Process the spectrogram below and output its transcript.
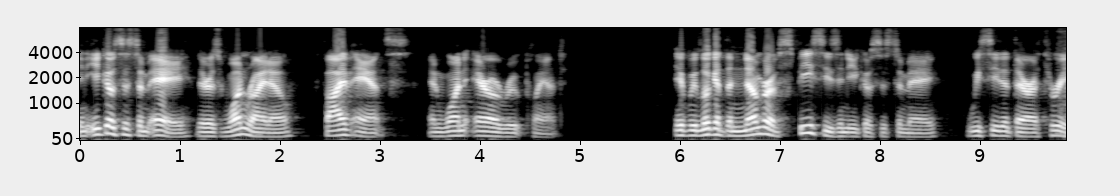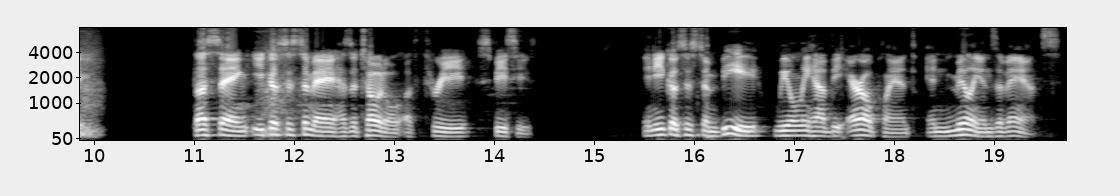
In ecosystem A, there is one rhino, five ants, and one arrowroot plant. If we look at the number of species in ecosystem A, we see that there are three, thus saying ecosystem A has a total of three species. In ecosystem B, we only have the arrow plant and millions of ants.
